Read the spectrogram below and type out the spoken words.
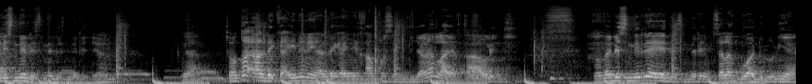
diri sendiri sendiri sendiri ya. Ya contoh LDK ini nih LDK nya kampus ini. Jangan lah ya kali. Contoh dia sendiri deh dia sendiri. Misalnya gua dulu nih ya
